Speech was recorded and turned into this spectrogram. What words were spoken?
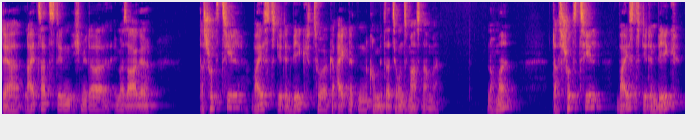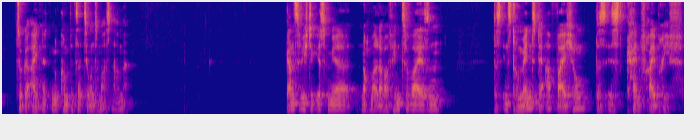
Der Leitsatz, den ich mir da immer sage, das Schutzziel weist dir den Weg zur geeigneten Kompensationsmaßnahme. Nochmal, das Schutzziel weist dir den Weg zur geeigneten Kompensationsmaßnahme. Ganz wichtig ist mir nochmal darauf hinzuweisen, das Instrument der Abweichung, das ist kein Freibrief.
